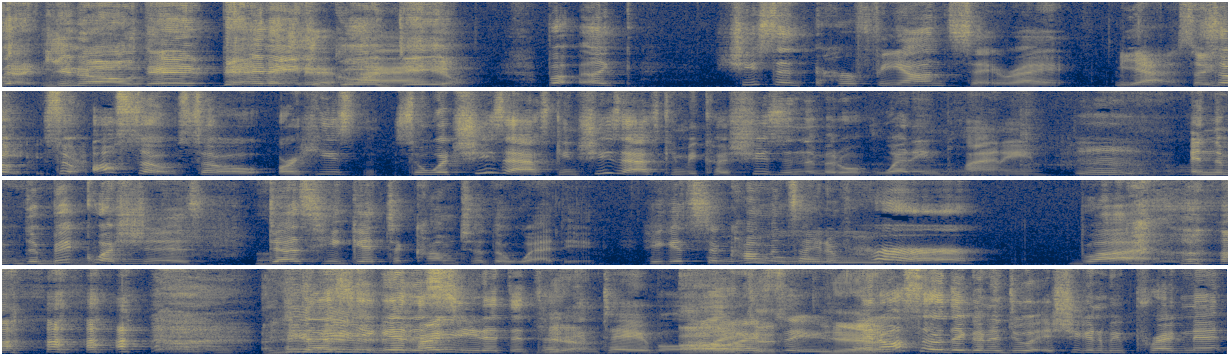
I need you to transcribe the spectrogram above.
that you know that that That's ain't a good Alright. deal. But like, she said her fiance, right? Yeah. So So, he, so yeah. also, so or he's so what she's asking, she's asking because she's in the middle of wedding planning, Mm. and the the big question is, does he get to come to the wedding? He gets to come inside of her, but does he get a seat at the Yeah. second table? Oh, Like, I see. Yeah. And also, are they're going to do it. Is she going to be pregnant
